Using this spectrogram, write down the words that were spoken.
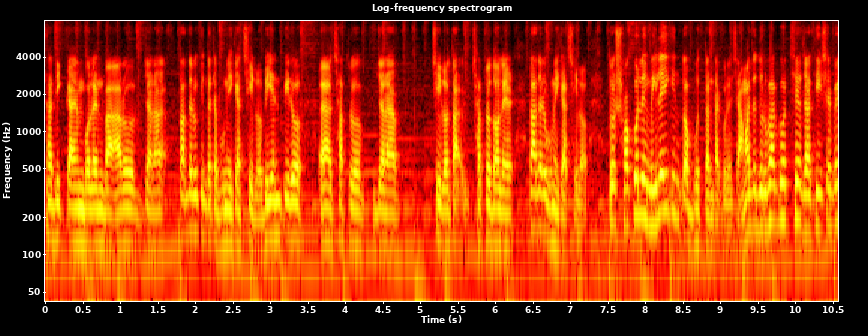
সাদিক কায়েম বলেন বা আরও যারা তাদেরও কিন্তু একটা ভূমিকা ছিল। বিএনপিরও ছাত্র যারা ছিল ছাত্র দলের তাদের ভূমিকা ছিল। তো সকলে মিলেই কিন্তু অভ্যুত্থানটা করেছে। আমাদের দুর্ভাগ্য হচ্ছে জাতি হিসেবে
